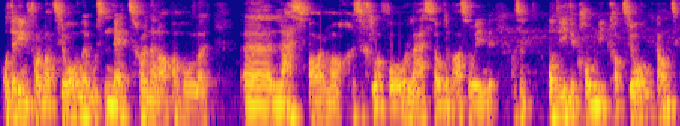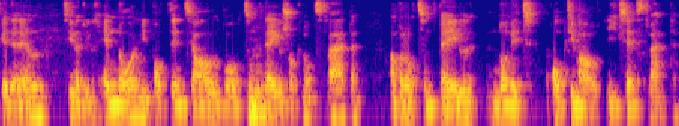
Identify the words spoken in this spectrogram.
oder Informationen aus dem Netz können abholen, äh, lesbar machen, sich vorlesen oder was auch immer. Also, oder in der Kommunikation ganz generell sind natürlich enorme Potenziale, die zum Teil schon genutzt werden, aber auch zum Teil noch nicht optimal eingesetzt werden.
